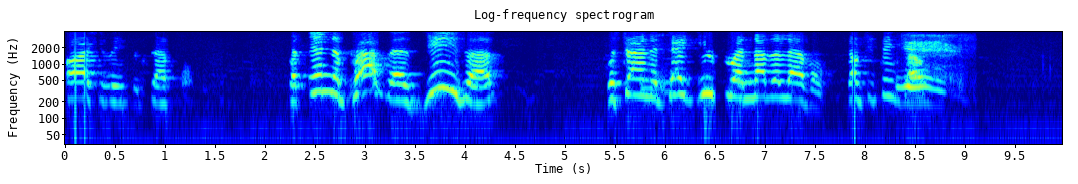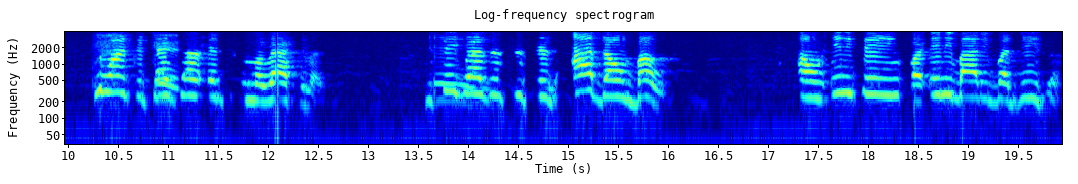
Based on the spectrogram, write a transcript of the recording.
partially successful. But in the process, Jesus was trying to mm-hmm. take you to another level. Don't you think so? He wanted to take her into the miraculous. You see, brothers and sisters, I don't vote on anything or anybody but Jesus.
